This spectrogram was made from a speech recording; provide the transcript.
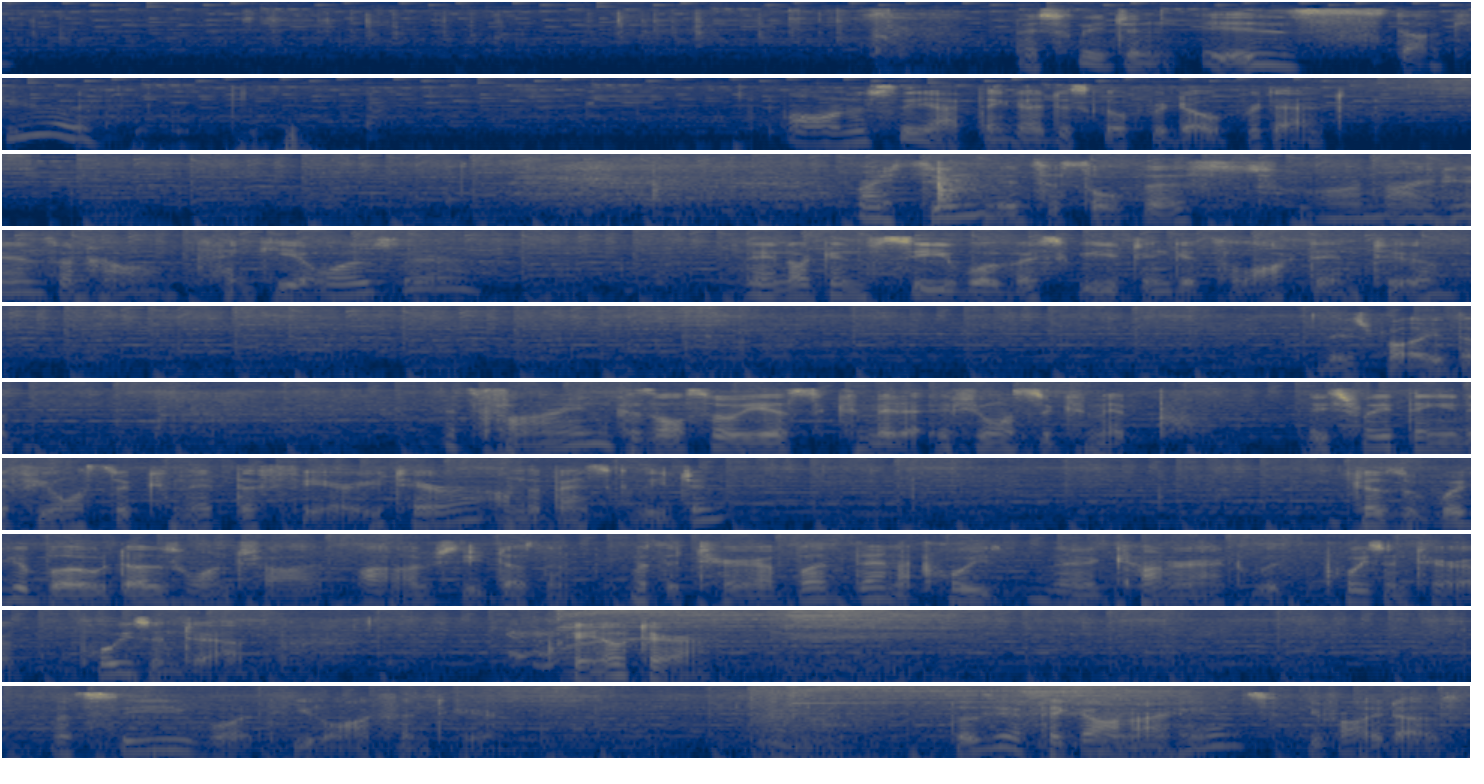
Basculegion is stuck here. Honestly, I think I just go for Double Protect. I assume it's a Soul Vest on Iron Hands on how tanky it was there. And I can see what Basculegion gets locked into. There's probably the... It's fine, because also he has to commit it if he wants to commit... He's really thinking if he wants to commit the Fairy Tera on the Basculegion. Because Wicked Blow does one shot, well, obviously it doesn't with the Tera, but then I, poison, then I counteract with Poison Tera, Poison Jab. Okay, no Tera. Let's see what he locks into here. Does he have Fake Out on our hands? He probably does.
